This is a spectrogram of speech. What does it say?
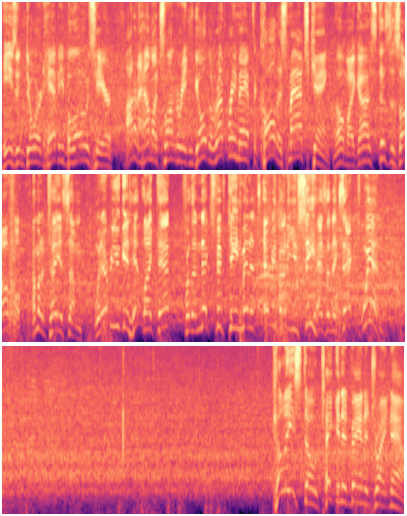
He's endured heavy blows here. I don't know how much longer he can go. The referee may have to call this match, King. Oh my gosh, this is awful. I'm going to tell you something. Whenever you get hit like that, for the next 15 minutes, everybody you see has an exact win. Kalisto taking advantage right now.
